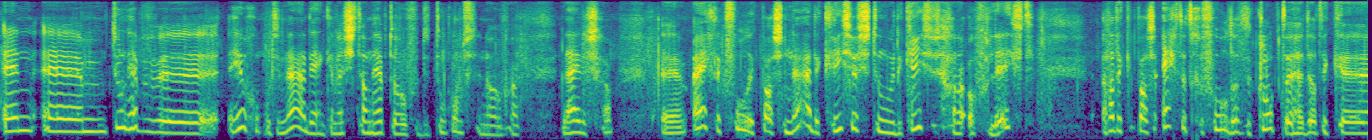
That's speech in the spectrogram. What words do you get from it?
En ehm, toen hebben we heel goed moeten nadenken. En als je het dan hebt over de toekomst en over leiderschap. ehm, eigenlijk voelde ik pas na de crisis, toen we de crisis hadden overleefd. had ik pas echt het gevoel dat het klopte. Dat, ik, eh,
